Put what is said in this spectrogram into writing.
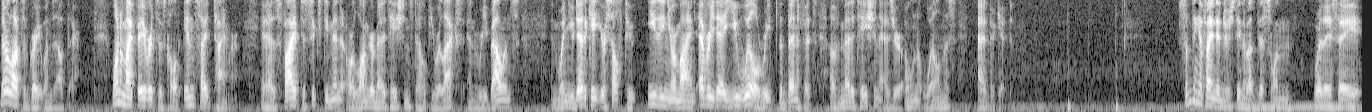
There are lots of great ones out there. One of my favorites is called Insight Timer. It has 5 to 60 minute or longer meditations to help you relax and rebalance. And when you dedicate yourself to easing your mind every day, you will reap the benefits of meditation as your own wellness advocate. Something I find interesting about this one, where they say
